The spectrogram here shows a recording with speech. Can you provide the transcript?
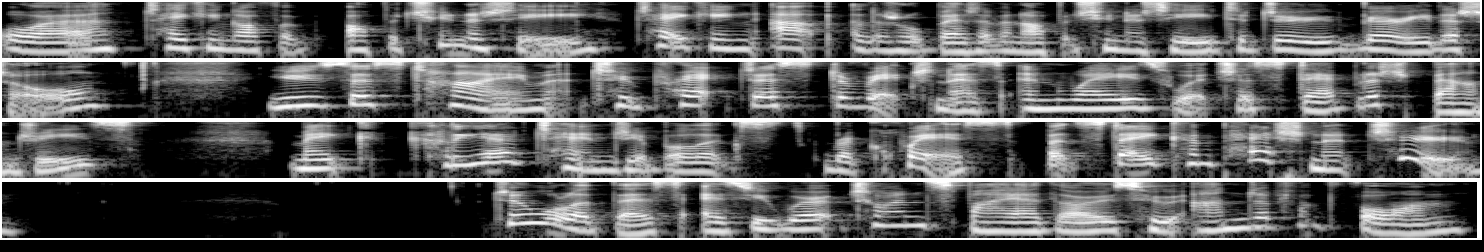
or taking off an opportunity, taking up a little bit of an opportunity to do very little. Use this time to practice directness in ways which establish boundaries, make clear, tangible ex- requests, but stay compassionate too. Do all of this as you work to inspire those who underperform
